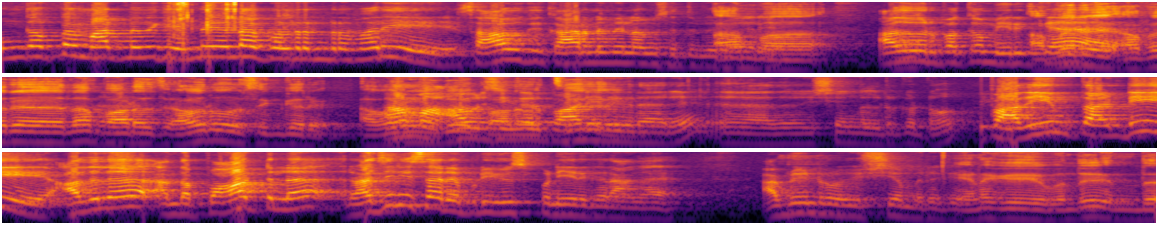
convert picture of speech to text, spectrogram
உங்க அப்பா மாட்டினதுக்கு என்ன ஏண்டா கொல்றன்ற மாதிரி சாவுக்கு காரணமே இல்லாம செத்து போயிருவாரு. அது ஒரு பக்கம் இருக்க அவரு அவரு தான் பாட அவரு ஒரு சிங்கர். ஆமா அவர் சிங்கர் பாடி இருக்கிறாரு. அது விஷயங்கள் இருக்கட்டும். இப்போ அதையும் தாண்டி அதுல அந்த பாட்டுல ரஜினி சார் எப்படி யூஸ் பண்ணியிருக்கிறாங்க? அப்படின்ற ஒரு விஷயம் இருக்கு. எனக்கு வந்து இந்த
